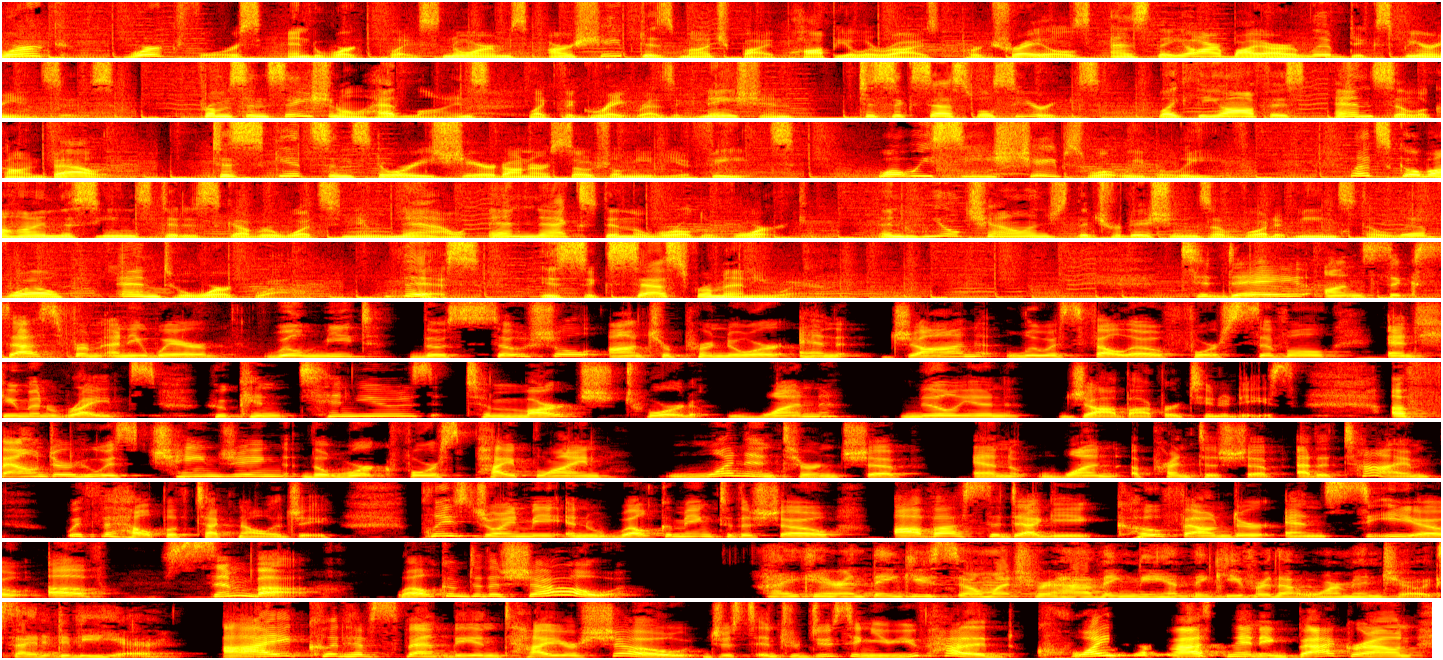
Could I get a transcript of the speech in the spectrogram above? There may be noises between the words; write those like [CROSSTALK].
Work, workforce, and workplace norms are shaped as much by popularized portrayals as they are by our lived experiences. From sensational headlines, like The Great Resignation, to successful series, like The Office and Silicon Valley, to skits and stories shared on our social media feeds, what we see shapes what we believe. Let's go behind the scenes to discover what's new now and next in the world of work, and we'll challenge the traditions of what it means to live well and to work well. This is Success from Anywhere. Today on Success from Anywhere, we'll meet the social entrepreneur and John Lewis Fellow for Civil and Human Rights who continues to march toward 1 million job opportunities. A founder who is changing the workforce pipeline one internship and one apprenticeship at a time with the help of technology. Please join me in welcoming to the show Ahva Sadeghi, co founder and CEO of Symba. Welcome to the show. Hi, Karen. Thank you so much for having me. And thank you for that warm intro. Excited to be here. I could have spent the entire show just introducing you. You've had quite a fascinating background.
